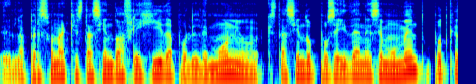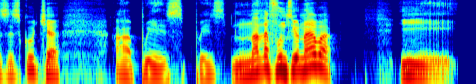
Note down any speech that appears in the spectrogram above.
la persona que está siendo afligida por el demonio, que está siendo poseída en ese momento, podcast escucha, uh, pues, pues nada funcionaba. Y,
